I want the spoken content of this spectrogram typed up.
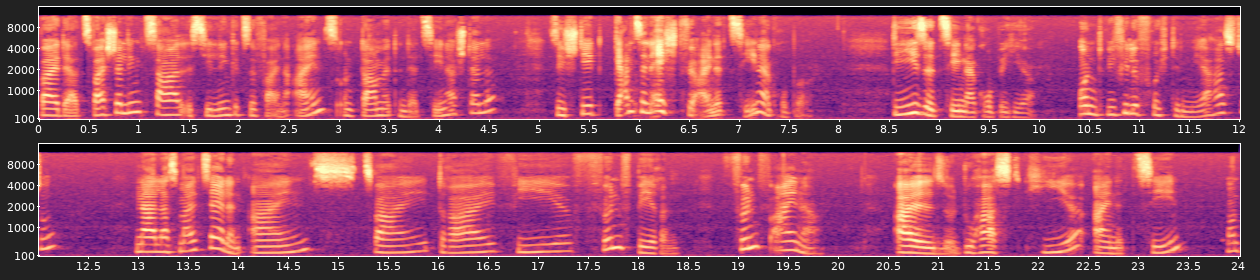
Bei der zweistelligen Zahl ist die linke Ziffer eine 1 und damit in der Zehnerstelle. Sie steht ganz in echt für eine Zehnergruppe. Diese Zehnergruppe hier. Und wie viele Früchte mehr hast du? Na, lass mal zählen. Eins, zwei, drei, vier, fünf Beeren. Fünf Einer. Also, du hast hier eine 10 und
